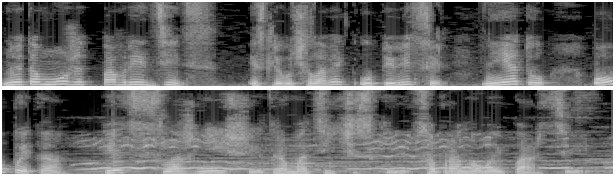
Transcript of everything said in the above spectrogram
но это может повредить, если у человека, у певицы нету опыта петь сложнейшие драматические сопрановые партии.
